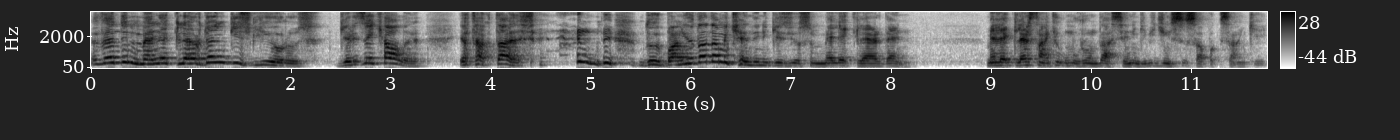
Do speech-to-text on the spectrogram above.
Efendim meleklerden gizliyoruz. Gerizekalı. Yatakta, banyoda da mı kendini gizliyorsun meleklerden? Melekler sanki umurunda. Senin gibi cinsi sapık sanki.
